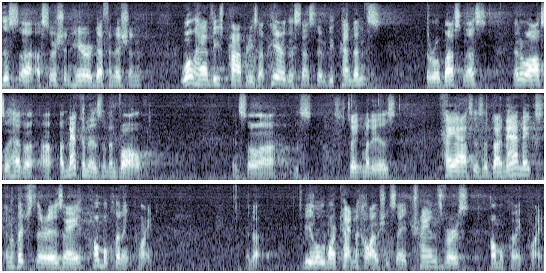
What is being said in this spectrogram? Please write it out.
this uh, assertion here, or definition, will have these properties up here, the sensitive dependence, the robustness, and it will also have a, a, a mechanism involved. And so uh, this statement is, chaos is a dynamics in which there is a homoclinic point. And uh, to be a little more technical, I should say a transverse homoclinic point.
